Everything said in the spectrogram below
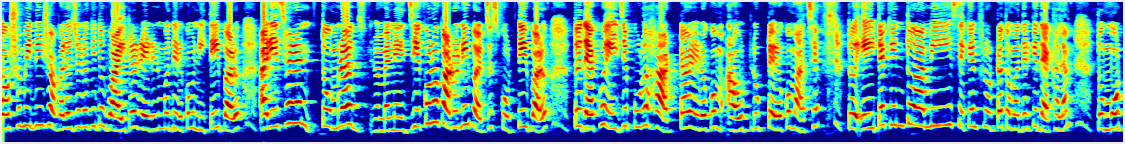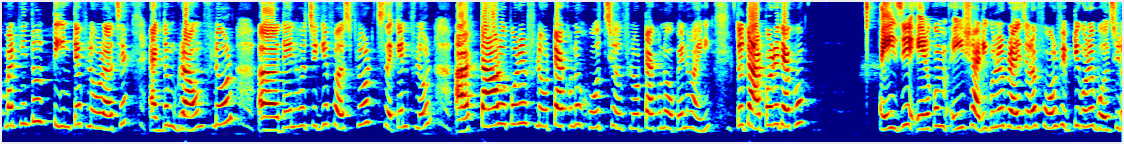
দশমীর দিন সকালের জন্য কিন্তু হোয়াইট আর রেডের মধ্যে এরকম নিতেই পারো। আর এছাড়া তোমরা মানে যে কোনো কারণেই পারচেস করতেই পারো। তো দেখো, এই যে পুরো হাটটার এরকম আউটলুকটা এরকম আছে, তো এইটা কিন্তু আমি সেকেন্ড ফ্লোরটা তোমাদেরকে দেখালাম। তো মোটমাট কিন্তু তিনটে ফ্লোর আছে, একদম গ্রাউন্ড ফ্লোর দেন হচ্ছে গিয়ে ফার্স্ট ফ্লোর সেকেন্ড ফ্লোর আর তার উপরের ফ্লোরটা এখনও হচ্ছে, ওই ফ্লোরটা এখনও ওপেন হয়নি। তো তারপরে দেখো এই যে এরকম এই শাড়িগুলোর প্রাইস ওরা ফোর ফিফটি করে বলছিল।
